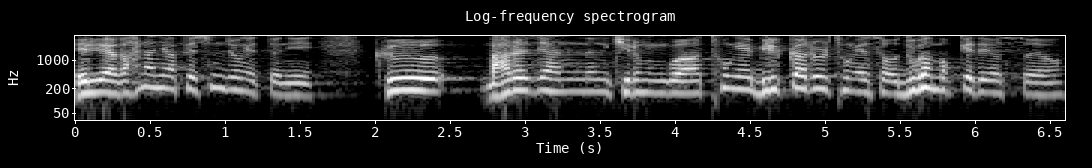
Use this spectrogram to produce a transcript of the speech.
엘리야가 하나님 앞에 순종했더니 그 마르지 않는 기름과 통의 밀가루를 통해서 누가 먹게 되었어요?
